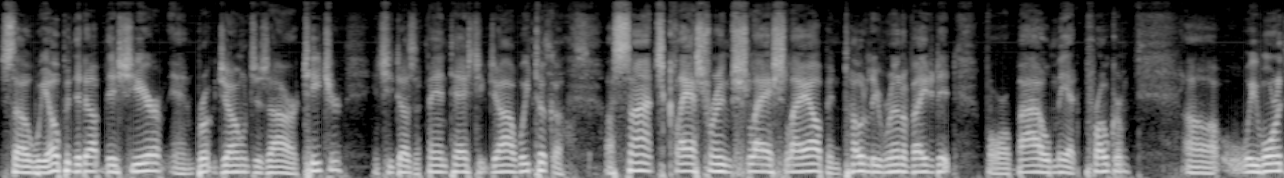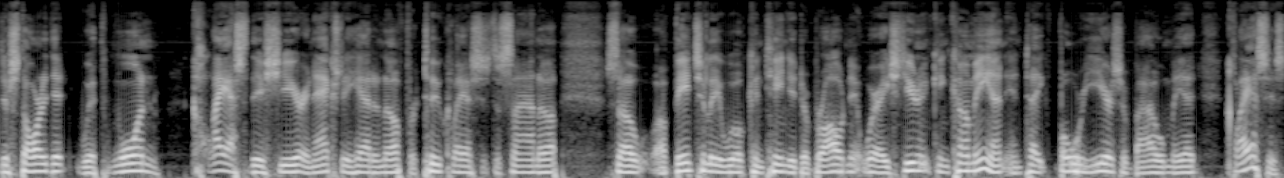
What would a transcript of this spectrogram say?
So we opened it up this year, and Brooke Jones is our teacher, and she does a fantastic job. We That's took a, awesome. a science classroom slash lab and totally renovated it for a biomed program. Uh, we wanted to start it with one class this year and actually had enough for two classes to sign up. So eventually we'll continue to broaden it where a student can come in and take four years of biomed classes.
